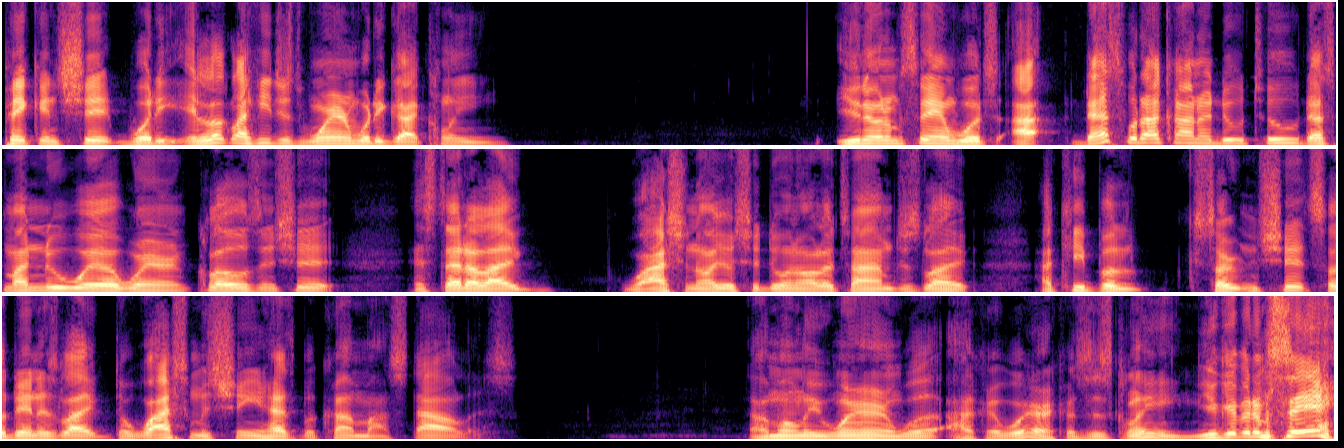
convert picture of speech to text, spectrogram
picking shit. What he? It looked like he just wearing what he got clean. You know what I'm saying? Which I that's what I kind of do too. That's my new way of wearing clothes and shit. Instead of like washing all your shit doing all the time, just like I keep a certain shit. So then it's like the washing machine has become my stylist. I'm only wearing what I can wear because it's clean. You get what I'm saying?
